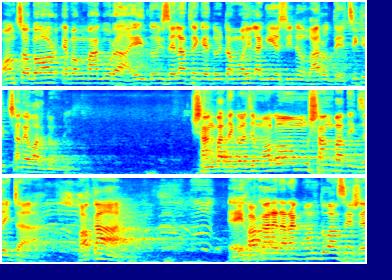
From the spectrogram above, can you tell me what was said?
পঞ্চগড় এবং মাগুরা, এই দুই জেলা থেকে দুইটা মহিলা গিয়েছিল ভারতে চিকিৎসা নেওয়ার জন্য। সাংবাদিক হয় যে, মলম সাংবাদিক যেটা হকার। এই হকারের আর এক বন্ধু আছে, সে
